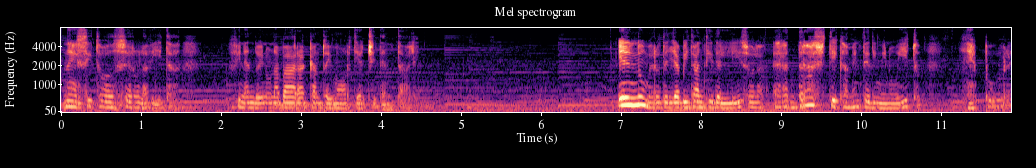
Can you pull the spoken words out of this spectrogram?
né si tolsero la vita, finendo in una bara accanto ai morti accidentali. Il numero degli abitanti dell'isola era drasticamente diminuito, eppure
